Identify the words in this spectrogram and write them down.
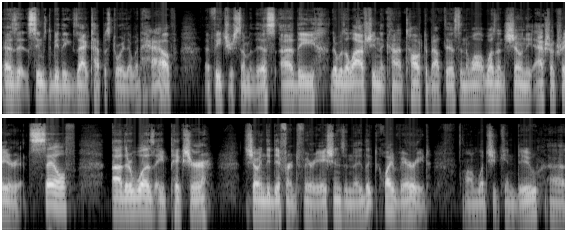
as it seems to be the exact type of story that would have feature some of this. Uh, the there was a live stream that kind of talked about this, and while it wasn't shown the actual creator itself, uh, there was a picture showing the different variations, and they looked quite varied on what you can do. Uh,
